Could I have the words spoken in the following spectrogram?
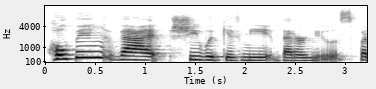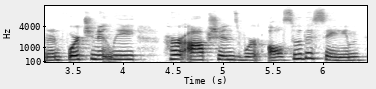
hoping that she would give me better news. But unfortunately, her options were also the same,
